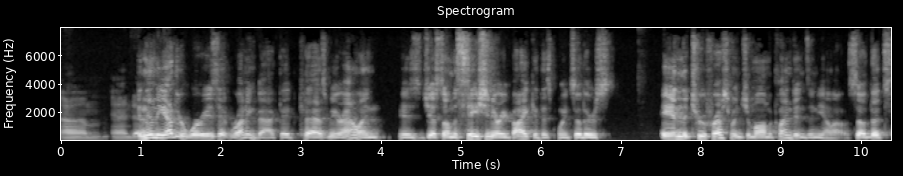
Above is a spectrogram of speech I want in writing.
Um, and uh, and then the other worry is at running back that Kazmeir Allen is just on the stationary bike at this point. So there's and the true freshman Jamal McClendon's in yellow. So that's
